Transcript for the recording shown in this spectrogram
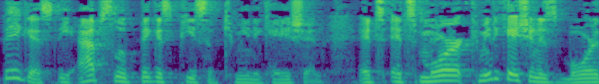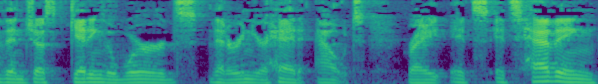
biggest, the absolute biggest piece of communication. It's it's more communication is more than just getting the words that are in your head out right it's it's having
